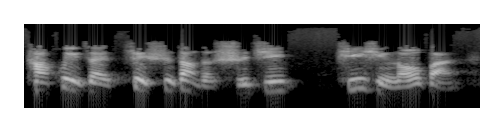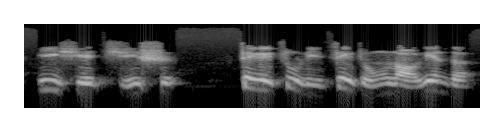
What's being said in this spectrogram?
他会在最适当的时机提醒老板一些急事。这位助理这种老练的、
